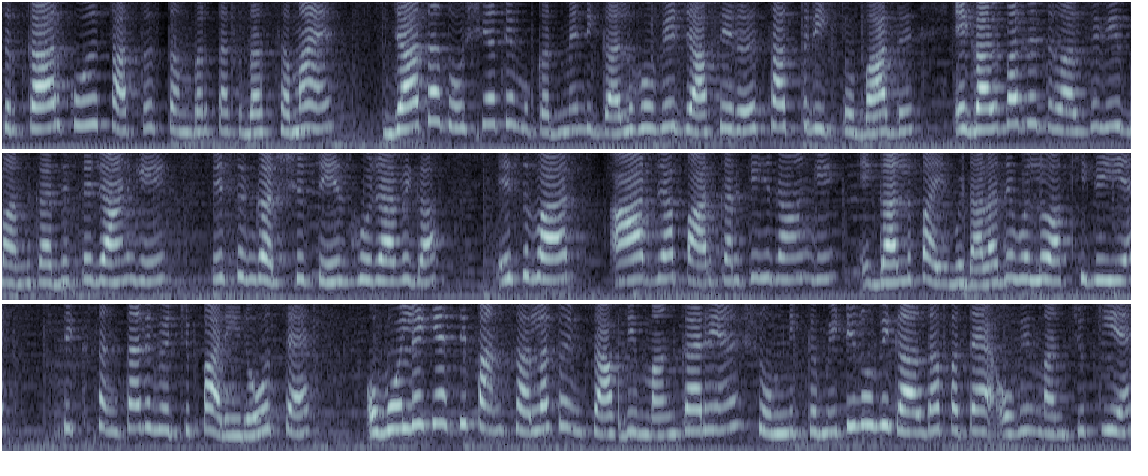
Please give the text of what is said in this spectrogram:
ਸਰਕਾਰ ਕੋਲ 7 ਸਤੰਬਰ ਤੱਕ ਦਾ ਸਮਾਂ ਹੈ। ਜਾਂ ਤਾਂ ਦੋਸ਼ੀਆਂ ਤੇ ਮੁਕੱਦਮੇ ਦੀ ਗੱਲ ਹੋਵੇ ਜਾਂ ਫਿਰ 7 ਤਰੀਕ ਤੋਂ ਬਾਅਦ ਇਹ ਗੱਲਬਾਤ ਦੇ ਦਰਵਾਜ਼ੇ ਵੀ ਬੰਦ ਕਰ ਦਿੱਤੇ ਜਾਣਗੇ ਤੇ ਸੰਘਰਸ਼ ਤੇਜ਼ ਹੋ ਜਾਵੇਗਾ। ਇਸ ਵਾਰ ਆਰ ਜਾਂ ਪਾਰ ਕਰਕੇ ਹੀ ਰਹਾਂਗੇ। ਇਹ ਗੱਲ ਭਾਈ ਵਡਾਲਾ ਦੇ ਵੱਲੋਂ ਆਖੀ ਗਈ ਹੈ। ਸਿੱਖ ਸੰਗਤਾਂ ਦੇ ਵਿੱਚ ਭਾਰੀ ਰੋਸ ਹੈ। ਉਹ ਬੋਲੇ ਕਿ ਅਸੀਂ 5 ਸਾਲਾਂ ਤੋਂ ਇਨਸਾਫ ਦੀ ਮੰਗ ਕਰ ਰਹੇ ਹਾਂ। ਸ਼੍ਰੋਮਣੀ ਕਮੇਟੀ ਨੂੰ ਵੀ ਗੱਲ ਦਾ ਪਤਾ ਹੈ ਉਹ ਵੀ ਮੰਨ ਚੁੱਕੀ ਹੈ।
